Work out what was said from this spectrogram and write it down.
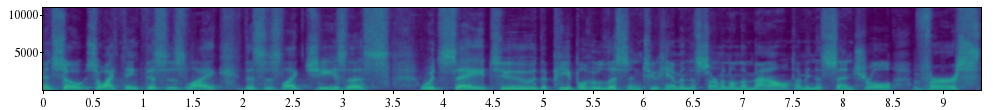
And so, so I think this is like this is like Jesus would say to the people who listened to him in the Sermon on the Mount. I mean, the central verse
